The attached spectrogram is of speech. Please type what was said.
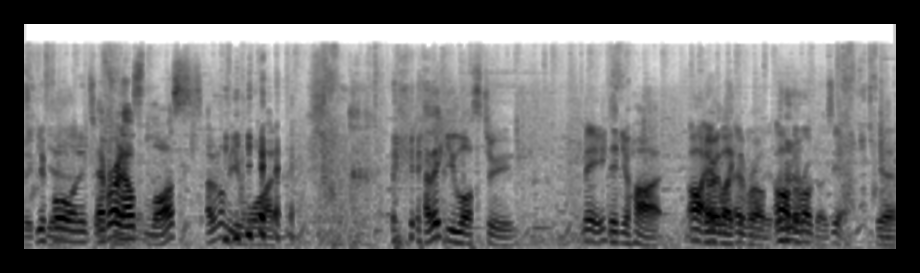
the You've yeah. fallen into Everyone else lost. I don't know if you won. I think you lost too Me? in your heart. Oh, no, everyone- like the Rob. did. Oh, the Rob does, yeah. Yeah.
